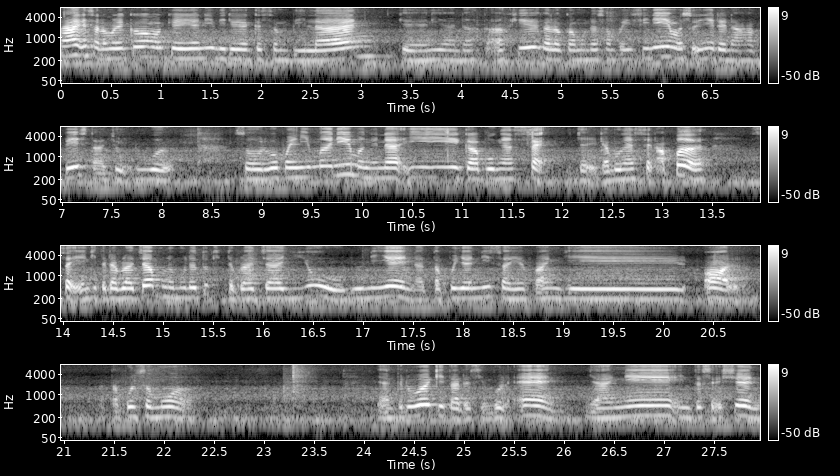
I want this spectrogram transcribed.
Hai, Assalamualaikum. Okey, yang ni video yang ke-9. Okey, yang ni yang dah terakhir. Kalau kamu dah sampai sini, maksudnya dah nak habis tajuk 2. So, 2.5 ni mengenai gabungan set. Jadi, gabungan set apa? Set yang kita dah belajar, mula-mula tu kita belajar U, union ataupun yang ni saya panggil all ataupun semua. Yang kedua, kita ada simbol N. Yang ni intersection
